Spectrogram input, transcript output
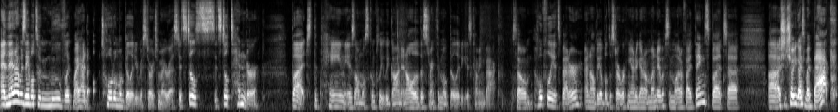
And then I was able to move like I had total mobility restored to my wrist. It's still it's still tender, but the pain is almost completely gone and all of the strength and mobility is coming back. So hopefully it's better and I'll be able to start working out again on Monday with some modified things. But uh, uh, I should show you guys my back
